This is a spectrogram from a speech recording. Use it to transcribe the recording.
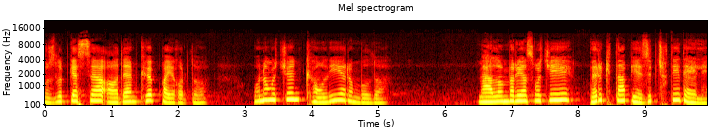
бузлып кэсә, адам көөп кайгырды. Уның өчен көнле ярым булды. Маълум бир bir бер китап язып чыкты иде әле.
